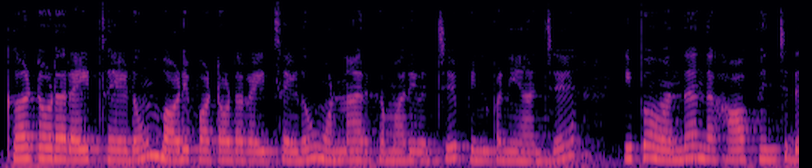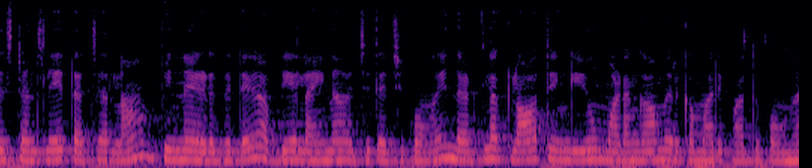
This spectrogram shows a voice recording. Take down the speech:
ஸ்கர்ட்டோட ரைட் சைடும் பாடி பார்ட்டோட ரைட் சைடும் ஒன்றா இருக்க மாதிரி வச்சு பின் பண்ணியாச்சு. இப்போ வந்து அந்த ஹாஃப் இன்ச் டிஸ்டன்ஸ்லேயே தைச்சிடலாம் பின்னை எடுத்துகிட்டு அப்படியே லைனாக வச்சு தைச்சிக்கோங்க. இந்த இடத்துல கிளாத் எங்கேயும் மடங்காமல் இருக்க மாதிரி பார்த்துக்கோங்க.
